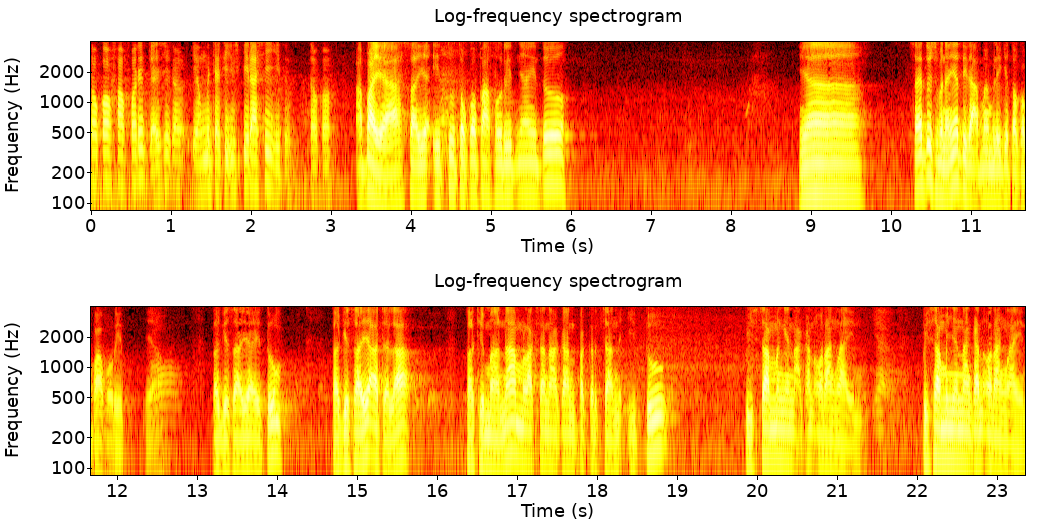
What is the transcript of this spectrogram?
tokoh favorit gak sih kalau yang menjadi inspirasi gitu, tokoh? Apa ya? Saya itu tokoh favoritnya itu ya saya itu sebenarnya tidak memiliki tokoh favorit ya. Bagi saya itu bagi saya adalah bagaimana melaksanakan pekerjaan itu bisa mengenakan orang lain. Ya. Bisa menyenangkan orang lain.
